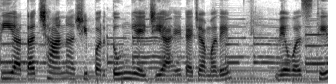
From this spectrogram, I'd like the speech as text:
ती आता छान अशी परतून घ्यायची आहे त्याच्यामध्ये व्यवस्थित.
